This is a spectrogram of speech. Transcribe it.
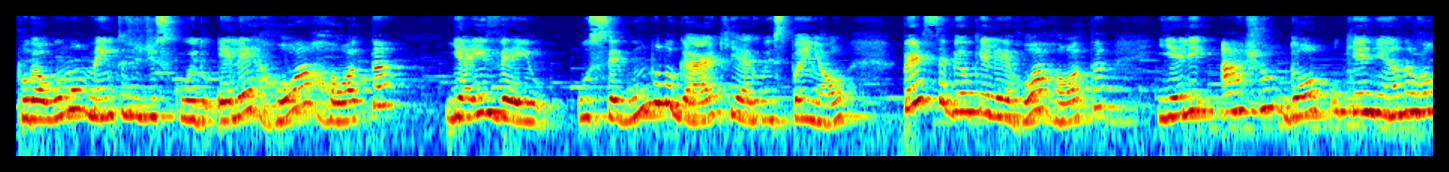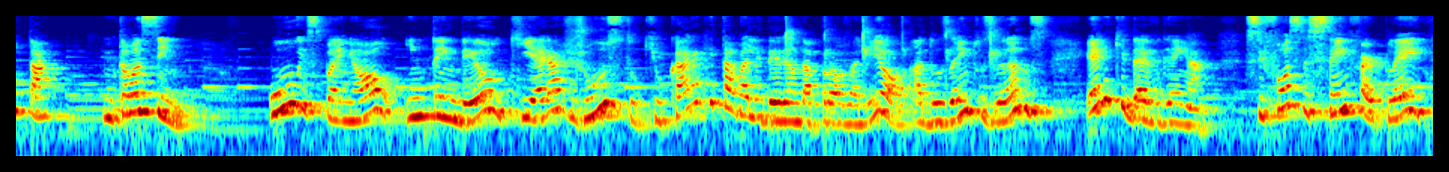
por algum momento de descuido ele errou a rota e aí veio o segundo lugar, que era um espanhol, percebeu que ele errou a rota e ele ajudou o keniano a voltar. Então, assim, o espanhol entendeu que era justo que o cara que estava liderando a prova ali, ó, há 200 anos, ele que deve ganhar. Se fosse sem fair play,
